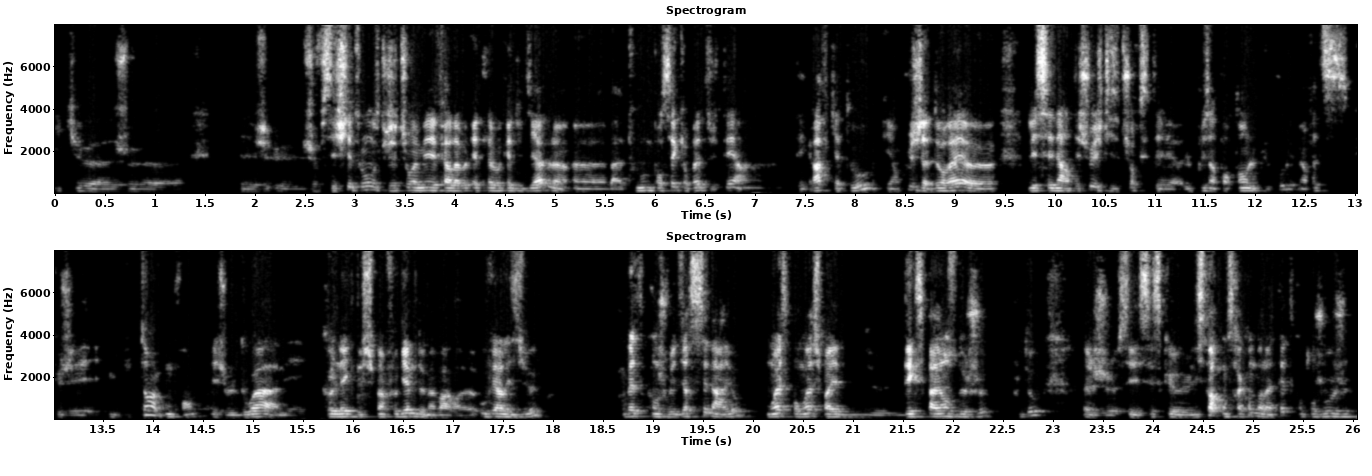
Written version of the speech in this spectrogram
et que je, je, je, faisais chier tout le monde parce que j'ai toujours aimé faire être l'avocat du diable. bah, tout le monde pensait qu'en fait j'étais un, grave cato et en plus j'adorais les scénars des jeux et je disais toujours que c'était le plus important, le plus cool. Mais en fait, ce que j'ai eu du temps à comprendre et je le dois à mes collègues de Super Info Game de m'avoir ouvert les yeux. En fait, quand je veux dire scénario, moi, pour moi, je parlais d'expérience de, jeu plutôt. C'est ce que l'histoire qu'on se raconte dans la tête quand on joue au jeu.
